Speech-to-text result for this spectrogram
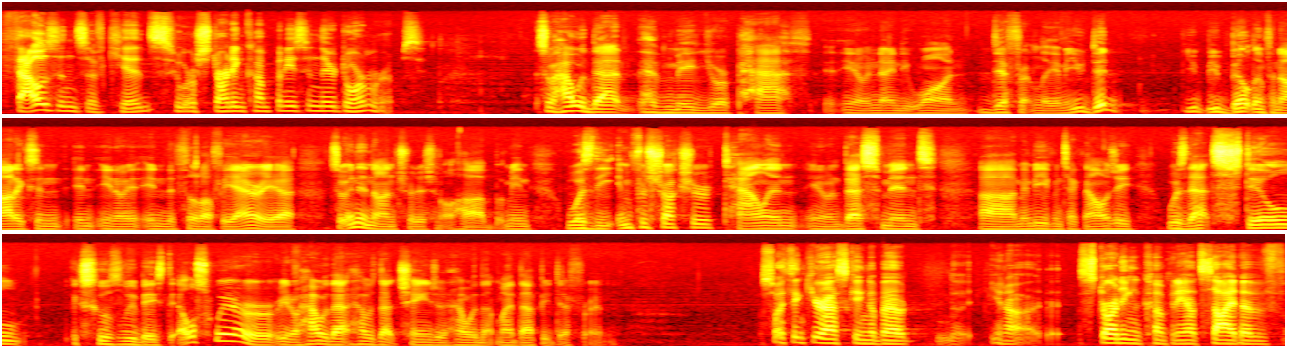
thousands of kids who are starting companies in their dorm rooms. So how would that have made your path, you know, in 91 differently? I mean, you did you, you built Infonautics in, in, you know, in the Philadelphia area, so in a non-traditional hub. I mean, was the infrastructure, talent, you know, investment, uh, maybe even technology, was that still exclusively based elsewhere, or you know, how would that how would that change, and how would that might that be different? So I think you're asking about, you know, starting a company outside of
